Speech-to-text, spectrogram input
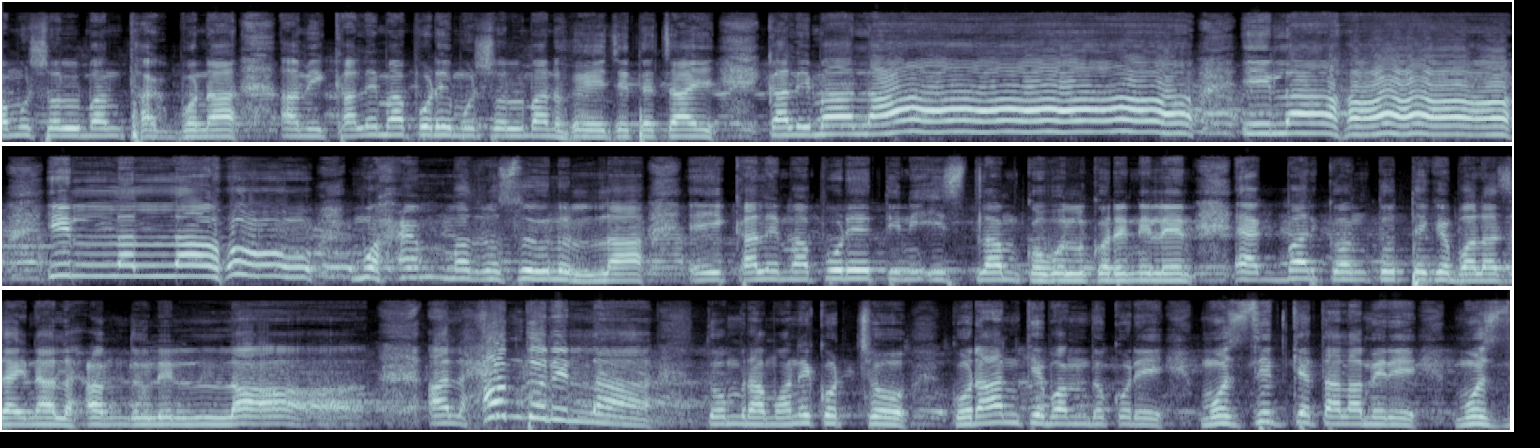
অমুসলমান থাকব না। আমি কালেমা পড়ে মুসলমান হয়ে যেতে চাই। কালিমা লা এই কালেমা পড়ে তিনি ইসলাম কবুল করে নিলেন। একবার অন্তর থেকে বলা যায় না, আলহামদুলিল্লাহ আলহামদুলিল্লাহ। তোমরা মনে করছ কোরআনকে বন্ধ করে মসজিদকে তালা মেরে মসজিদ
